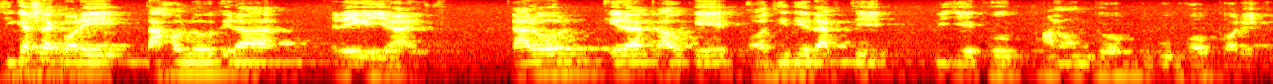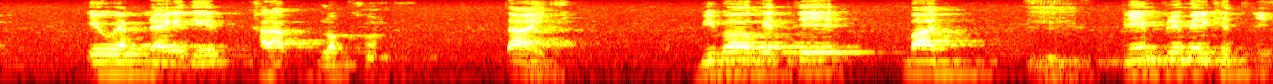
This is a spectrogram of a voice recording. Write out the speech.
জিজ্ঞাসা করে, তাহলেও এরা রেগে যায়। কারণ এরা কাউকে অধীনে রাখতে নিজে খুব আনন্দ উপভোগ করে। এও একটা এদের খারাপ লক্ষণ। তাই বিবাহ ক্ষেত্রে বা প্রেম প্রেমের ক্ষেত্রে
